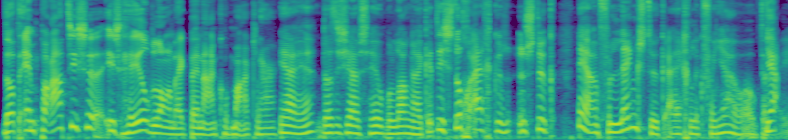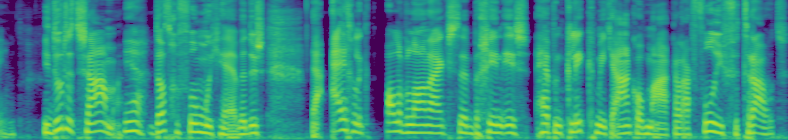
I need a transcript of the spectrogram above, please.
dat empathische is heel belangrijk bij een aankoopmakelaar. Ja, hè? dat is juist heel belangrijk. Het is toch eigenlijk een, een stuk, nou ja, een verlengstuk eigenlijk van jou ook daarin. Ja, je doet het samen. Ja. Dat gevoel moet je hebben. Dus ja, eigenlijk het allerbelangrijkste begin is, heb een klik met je aankoopmakelaar. Voel je vertrouwd.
